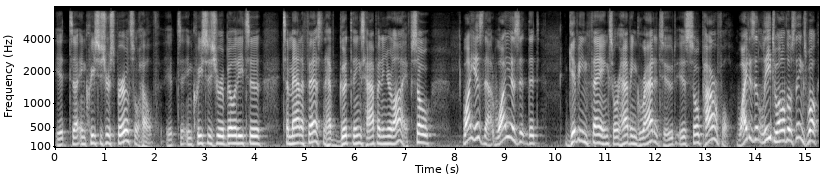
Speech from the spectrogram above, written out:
It uh, increases your spiritual health. It increases your ability to, to manifest and have good things happen in your life. So, why is that? Why is it that giving thanks or having gratitude is so powerful. Why does it lead to all of those things? Well,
